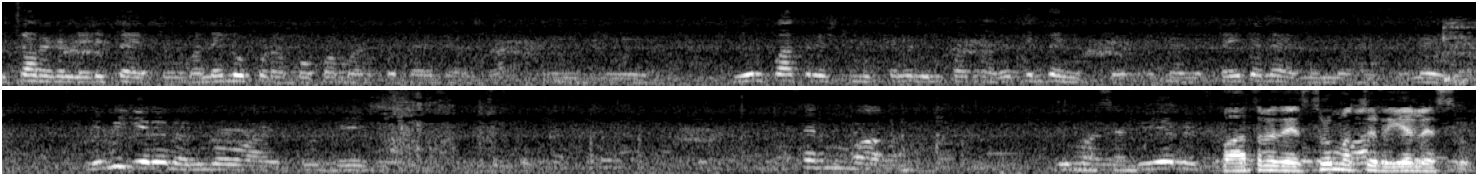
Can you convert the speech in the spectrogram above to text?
ವಿಚಾರಗಳು ನಡೀತಾ ಇತ್ತು. ಮನೇಲೂ ಕೂಡ ಕೋಪ ಮಾಡ್ಕೊತಾ ಇದೆ ಅಂತ. ಇಲ್ಲಿ ಇವ್ರ ಪಾತ್ರ ಎಷ್ಟು ಮುಖ್ಯನೋ ನಿಮ್ಮ ಪಾತ್ರ ಅದಕ್ಕಿಂತ ಹೆಚ್ಚು. ಯಾಕಂದ್ರೆ ಟೈಟಲ್ ನಿಮ್ಮ ಹೆಸರೇ ಇದೆ. ನಿಮಗೆ ಏನೇನು ಅನುಭವ ಆಯಿತು? ಹೇಗೆ? ನಿಮ್ಮ ಪಾತ್ರದ ಹೆಸರು ಮತ್ತು ರಿಯಲ್ ಹೆಸರು.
